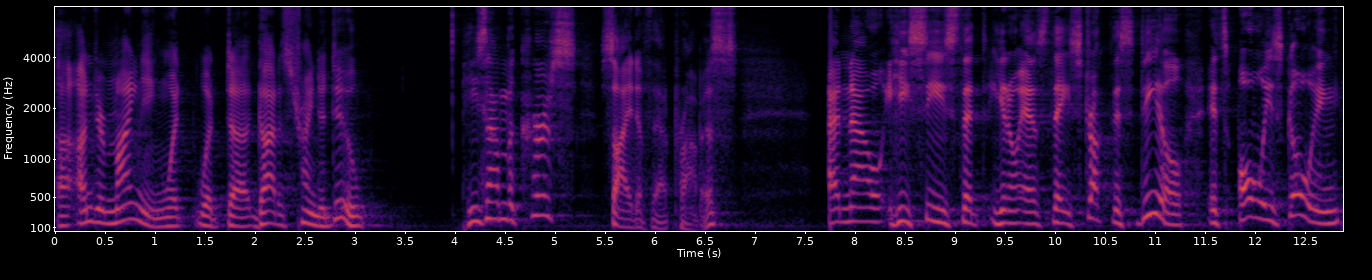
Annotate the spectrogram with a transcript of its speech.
uh, undermining what, what uh, God is trying to do, He's on the curse side of that promise. And now he sees that, you know, as they struck this deal, it's always going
